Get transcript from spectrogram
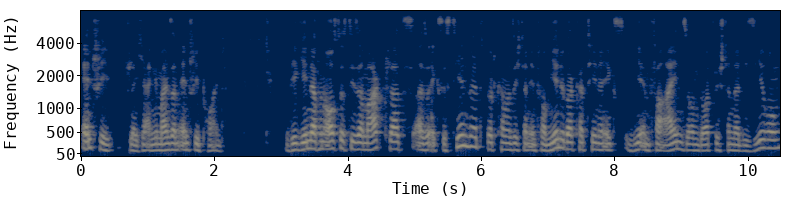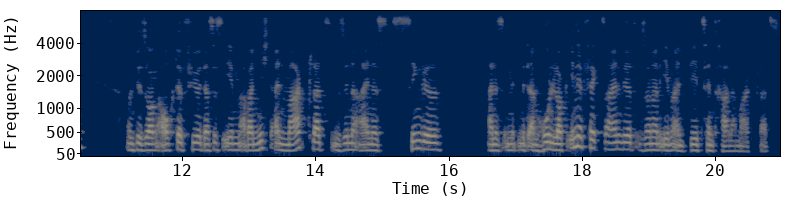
Entry-Fläche, einen gemeinsamen Entry-Point. Wir gehen davon aus, dass dieser Marktplatz also existieren wird. Dort kann man sich dann informieren über Catena X. Wir im Verein sorgen dort für Standardisierung und wir sorgen auch dafür, dass es eben aber nicht ein Marktplatz im Sinne eines Single, eines mit, mit einem hohen Login-Effekt sein wird, sondern eben ein dezentraler Marktplatz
